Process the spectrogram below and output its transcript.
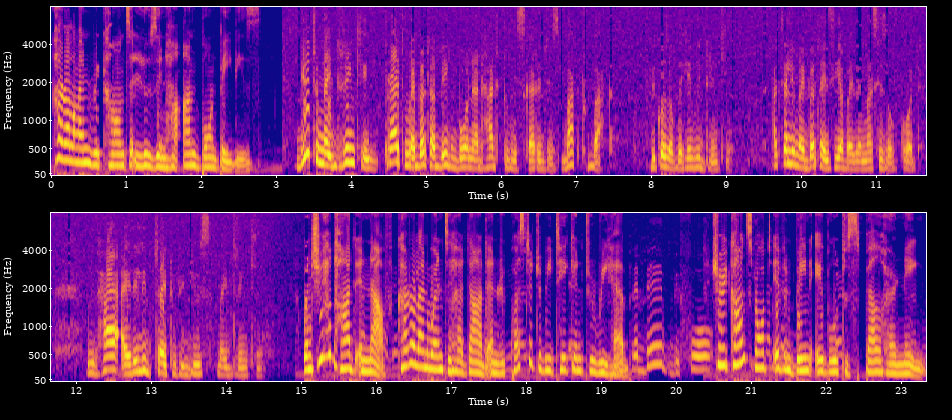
Caroline recounts losing her unborn babies. Due to my drinking, prior to my daughter being born, I'd had two miscarriages back to back because of the heavy drinking. Actually, my daughter is here by the mercies of God. With her, I really tried to reduce my drinking. When she had had enough, Caroline went to her dad and requested to be taken to rehab. The day before, She recounts not even being able to spell her name.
